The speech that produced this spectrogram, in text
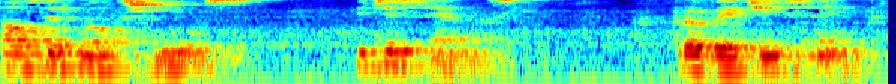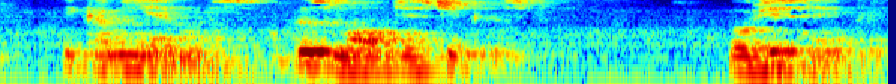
aos irmãos de luz, e dissemos: progredi sempre e caminhemos nos moldes de Cristo. Hoje e sempre,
